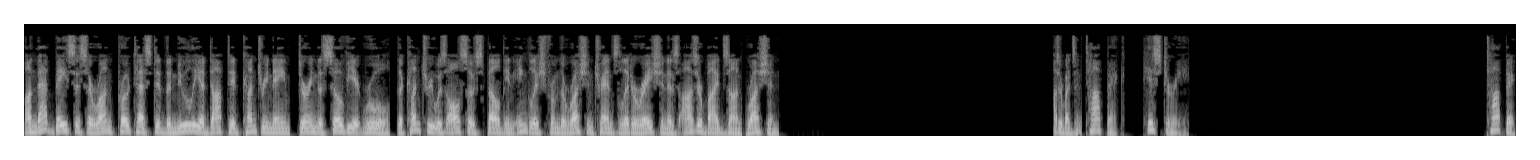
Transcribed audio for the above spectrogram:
On that basis Iran protested the newly adopted country name. During the Soviet rule, the country was also spelled in English from the Russian transliteration as Azerbaijan Russian. Azerbaijan Topic: History. Topic.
